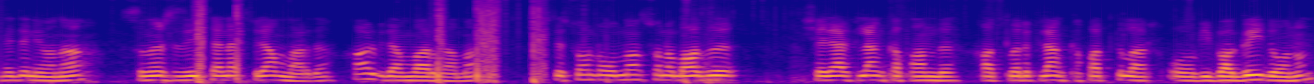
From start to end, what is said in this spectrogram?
ne deniyor ona? Sınırsız internet falan vardı. Harbiden vardı ama. İşte sonra ondan sonra bazı şeyler falan kapandı. Hatları falan kapattılar. O bir bug'ıydı onun.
